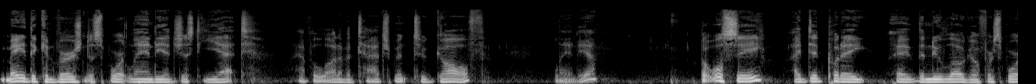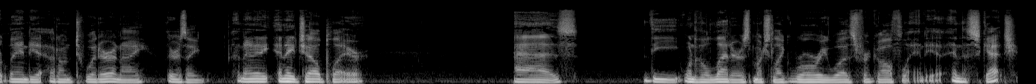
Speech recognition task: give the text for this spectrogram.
made the conversion to Sportlandia just yet. I Have a lot of attachment to Golflandia, but we'll see. I did put a, a the new logo for Sportlandia out on Twitter, and I there's a an NHL player as the one of the letters, much like Rory was for Golflandia in the sketch.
